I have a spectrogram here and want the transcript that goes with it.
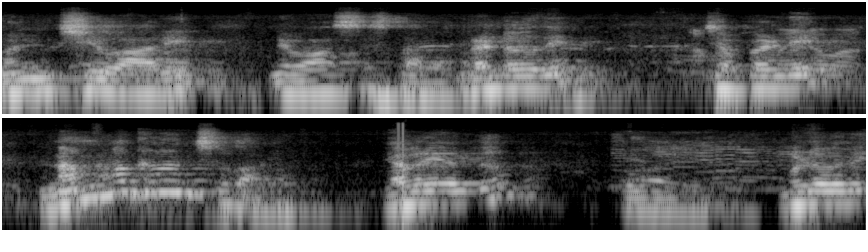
మంచి వారి నివాసిస్తారు. రెండవది చెప్పండి నమ్మకం ఉంచువారు ఎవరి ఎందు? మూడవది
